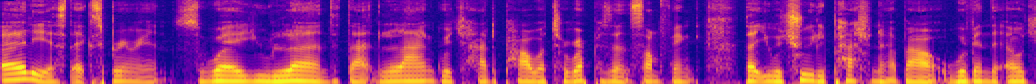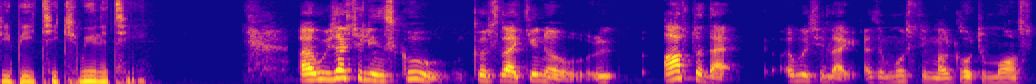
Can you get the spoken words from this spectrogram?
earliest experience where you learned that language had power to represent something that you were truly passionate about within the LGBT community? Uh, I was actually in school because, like, you know, after that, obviously, like, as a Muslim, I'll go to mosque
